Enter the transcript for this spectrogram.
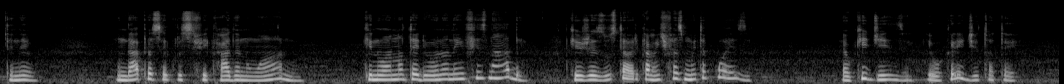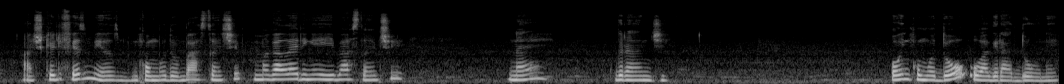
Entendeu? Não dá para ser crucificada num ano que no ano anterior eu nem fiz nada. Porque Jesus, teoricamente, fez muita coisa. É o que dizem. Eu acredito até. Acho que ele fez mesmo. Incomodou bastante, uma galerinha aí bastante, né, grande. Ou incomodou ou agradou, né?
